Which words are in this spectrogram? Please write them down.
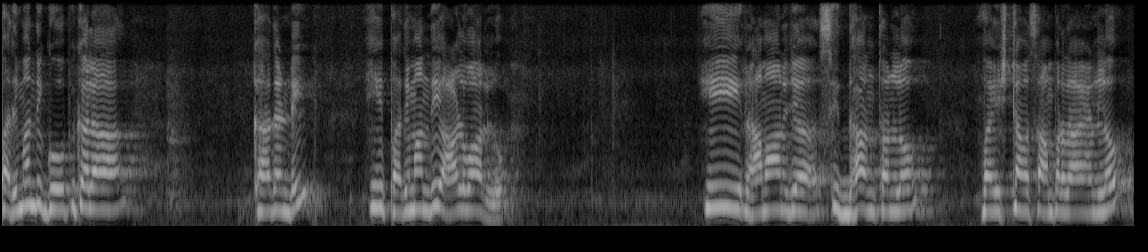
పది మంది గోపికల కాదండి ఈ పది మంది ఆళ్వార్లు. ఈ రామానుజ సిద్ధాంతంలో వైష్ణవ సాంప్రదాయంలో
